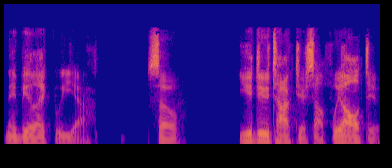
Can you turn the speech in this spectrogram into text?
they'd be like, well, yeah. So you do talk to yourself. We all do.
